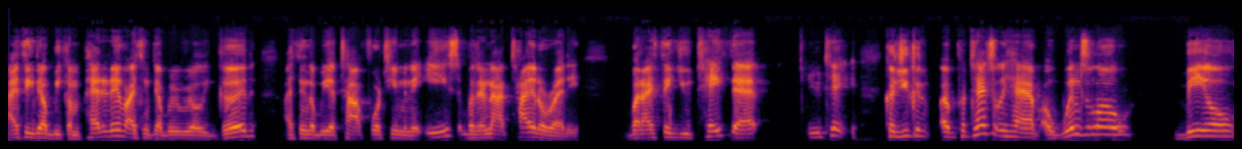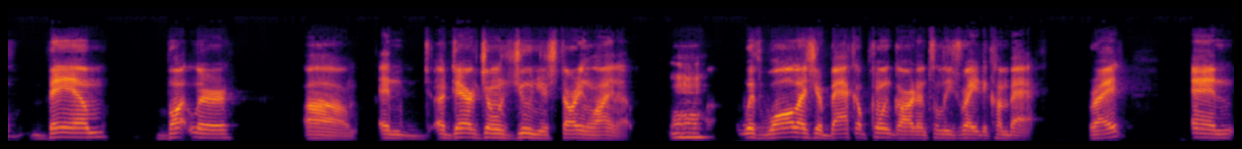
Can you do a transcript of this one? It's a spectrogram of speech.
I think they'll be competitive. I think they'll be really good. I think they'll be a top four team in the East, but they're not title ready. But I think you take that, you take because you could uh, potentially have a Winslow, Beal, Bam, Butler, um, and a Derrick Jones Jr. starting lineup with Wall as your backup point guard until he's ready to come back, right? And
